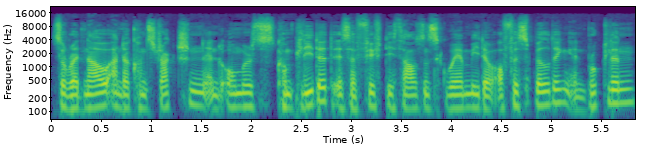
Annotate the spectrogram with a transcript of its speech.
So right now under construction and almost completed is a 50,000 square meter office building in Brooklyn.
